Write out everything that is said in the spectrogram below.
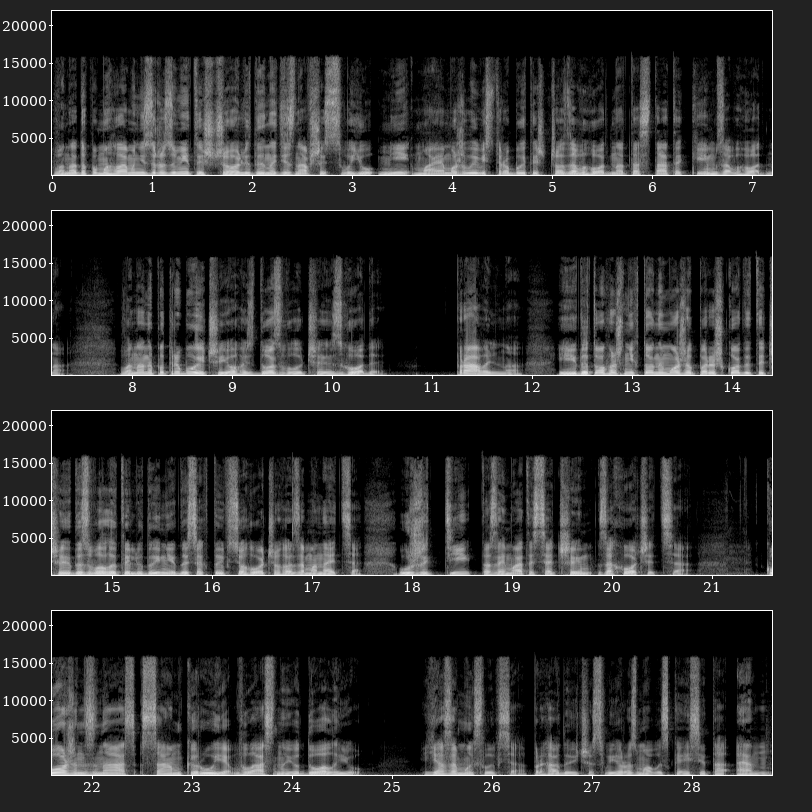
Вона допомогла мені зрозуміти, що людина, дізнавшись свою мі, має можливість робити що завгодно та стати ким завгодно. Вона не потребує чийогось дозволу чи згоди. Правильно, і до того ж ніхто не може перешкодити чи дозволити людині досягти всього, чого заманеться, у житті та займатися чим захочеться. Кожен з нас сам керує власною долею. Я замислився, пригадуючи свої розмови з Кейсі та Енн.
